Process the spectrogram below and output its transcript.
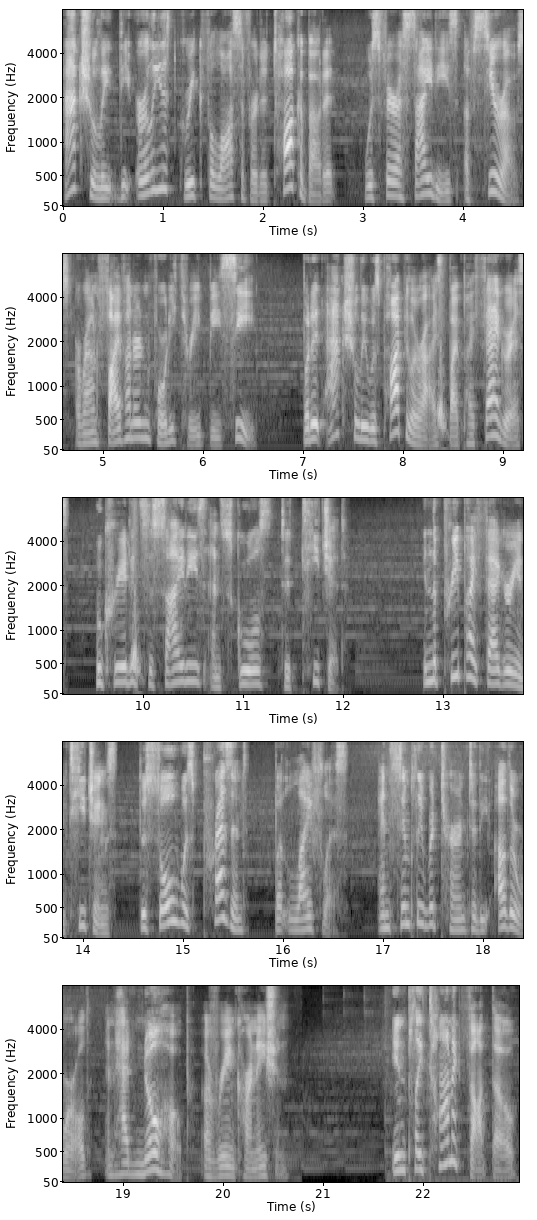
Actually, the earliest Greek philosopher to talk about it was Pherecydes of Syros around 543 BC, but it actually was popularized by Pythagoras who created societies and schools to teach it. In the pre-Pythagorean teachings, the soul was present but lifeless and simply returned to the other world and had no hope of reincarnation. In Platonic thought though,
